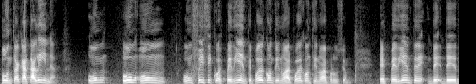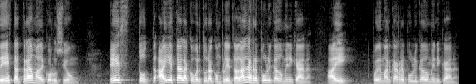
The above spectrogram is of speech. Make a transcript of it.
Punta Catalina, un, un, físico expediente. Puede continuar, puede continuar, producción. Expediente de, esta trama de corrupción. Es tota, ahí está la cobertura completa. Dan a República Dominicana. Ahí. Puede marcar República Dominicana.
